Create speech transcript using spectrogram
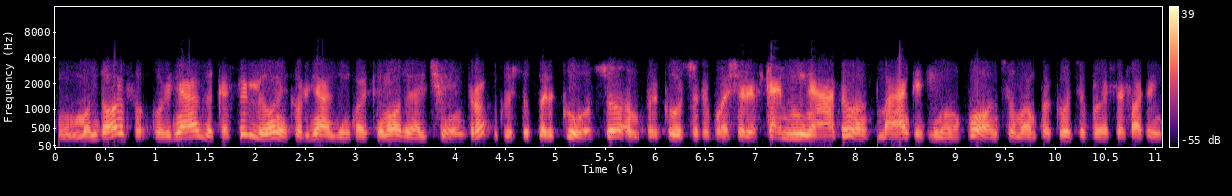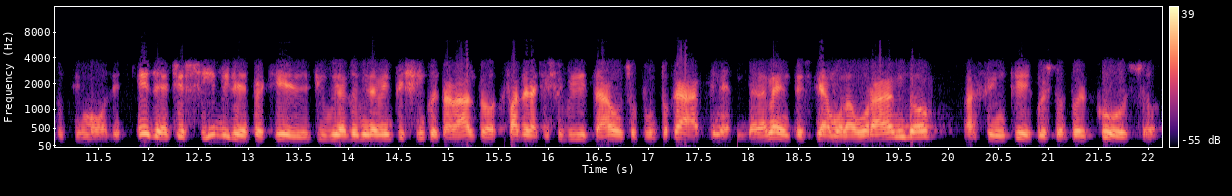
Mondolfo, Corignaldo e Castellone, Corignaldo in qualche modo è al centro di questo percorso, è un percorso che può essere camminato, ma anche chi non può, insomma, è un percorso che può essere fatto in tutti i modi. Ed è accessibile perché il Giubileo 2025 tra l'altro fa dell'accessibilità un suo punto cardine. Veramente stiamo lavorando affinché questo percorso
